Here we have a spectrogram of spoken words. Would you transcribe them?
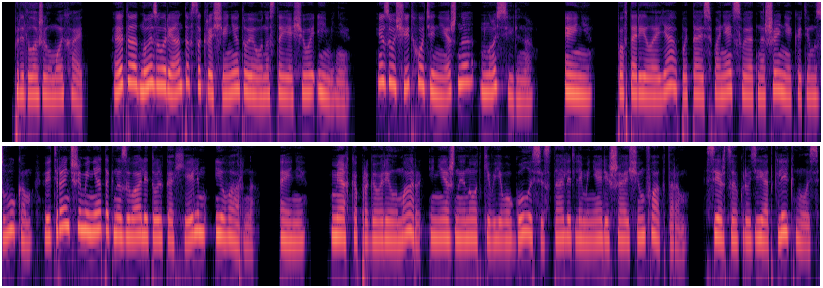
— предложил мой Хайд. «Это одно из вариантов сокращения твоего настоящего имени. И звучит хоть и нежно, но сильно. «Энни», — повторила я, пытаясь понять свое отношение к этим звукам, ведь раньше меня так называли только Хельм и Варна. «Энни», — мягко проговорил Мар, и нежные нотки в его голосе стали для меня решающим фактором. Сердце в груди откликнулось,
